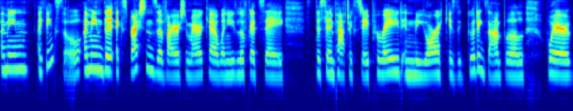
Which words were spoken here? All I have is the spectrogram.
I mean, I think so. I mean, the expressions of Irish America, when you look at, say, the St. Patrick's Day parade in New York, is a good example where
